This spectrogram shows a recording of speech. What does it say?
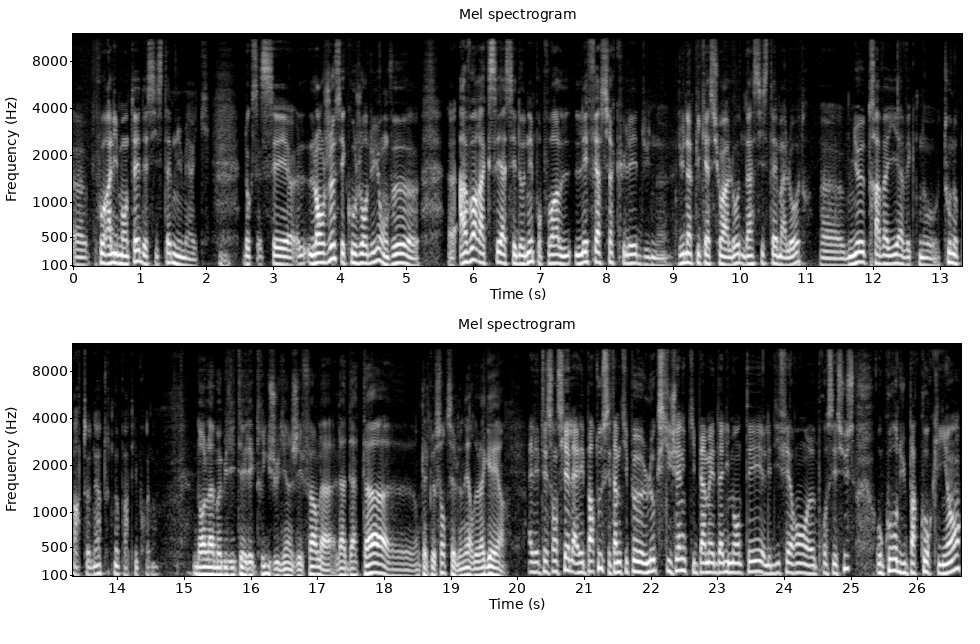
euh, pour alimenter des systèmes numériques. Mmh. Donc c'est l'enjeu, c'est qu'aujourd'hui on veut avoir accès à ces données pour pouvoir les faire circuler d'une application à l'autre, d'un système à l'autre, mieux travailler avec nos, tous nos partenaires, toutes nos parties prenantes. Dans la mobilité électrique, Julien Geffard, la, la data, euh, en quelque sorte, c'est le nerf de la guerre. Elle est essentielle, elle est partout. C'est un petit peu l'oxygène qui permet d'alimenter les différents euh, processus. Au cours du parcours client,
